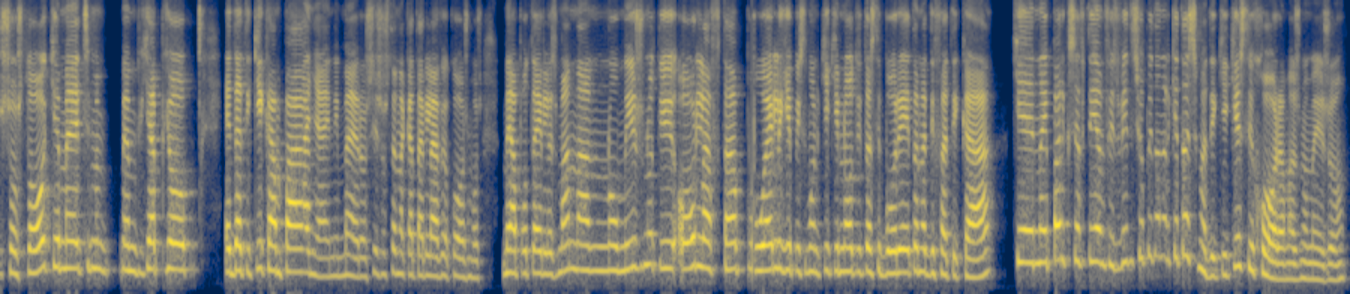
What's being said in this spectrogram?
σωστό και με, έτσι, με, με μια πιο εντατική καμπάνια ενημέρωσης, ώστε να καταλάβει ο κόσμος. Με αποτέλεσμα να νομίζουν ότι όλα αυτά που έλεγε η επιστημονική κοινότητα στην πορεία ήταν αντιφατικά και να υπάρξει αυτή η αμφισβήτηση, που ήταν αρκετά σημαντική και στη χώρα μας νομίζω.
